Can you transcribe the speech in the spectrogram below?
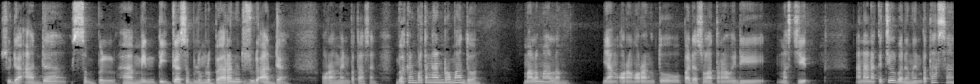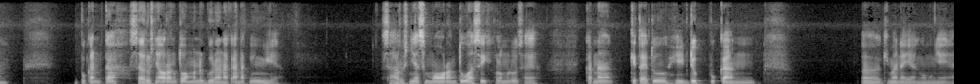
sudah ada sebel Hamin tiga sebelum lebaran itu sudah ada orang main petasan. Bahkan pertengahan Ramadan, malam-malam yang orang-orang itu pada sholat tarawih di masjid, anak-anak kecil pada main petasan. Bukankah seharusnya orang tua menegur anak-anak ini ya? Seharusnya semua orang tua sih kalau menurut saya. Karena kita itu hidup bukan uh, gimana ya ngomongnya ya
